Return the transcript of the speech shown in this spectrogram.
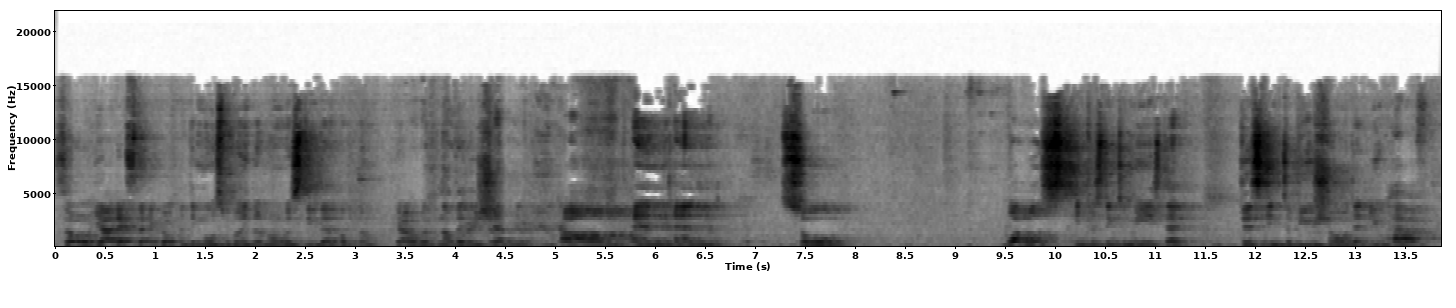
So yeah, that's the angle. I think most people in the room will steal that hook now. Yeah. Now that you share it. Um, and and so what was interesting to me is that this interview show that you have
